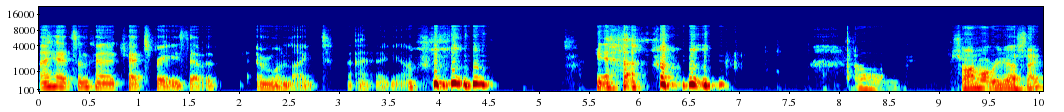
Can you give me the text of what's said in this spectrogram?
I had some kind of catchphrase that was everyone liked. I, I- you know. Yeah. um, Sean, what were you gonna say?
